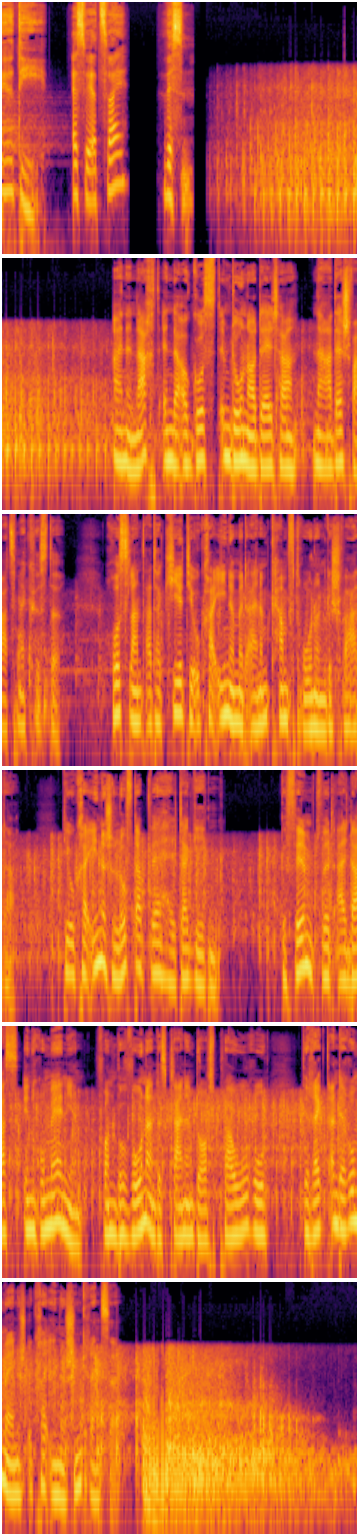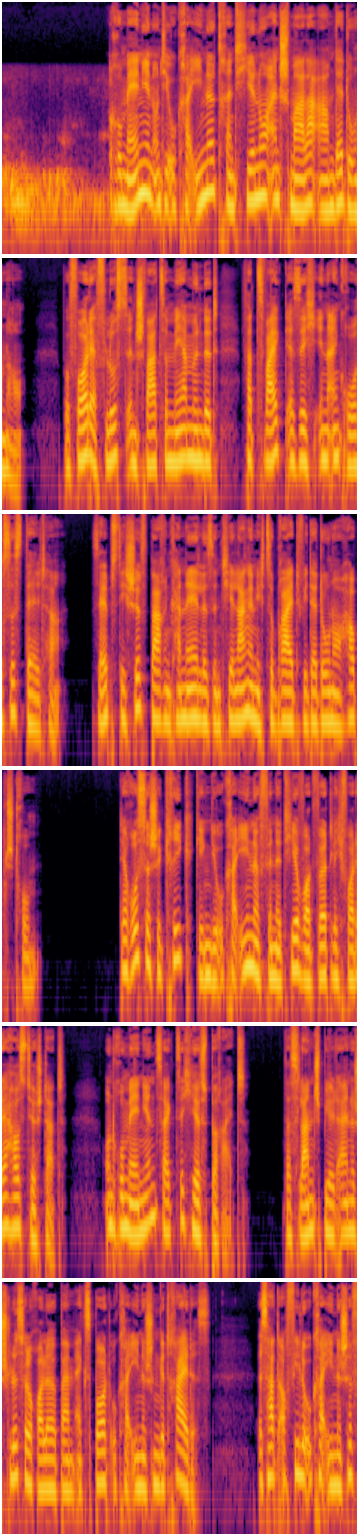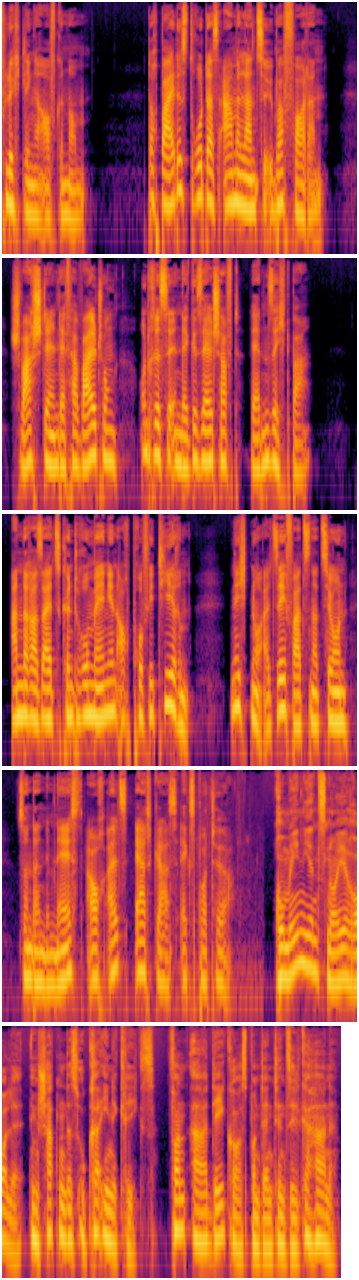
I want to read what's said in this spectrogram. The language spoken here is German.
ARD. SWR 2 Wissen. Eine Nacht Ende August im Donaudelta, nahe der Schwarzmeerküste. Russland attackiert die Ukraine mit einem Kampfdrohnengeschwader. Die ukrainische Luftabwehr hält dagegen. Gefilmt wird all das in Rumänien von Bewohnern des kleinen Dorfs Plauru, direkt an der rumänisch-ukrainischen Grenze. Rumänien und die Ukraine trennt hier nur ein schmaler Arm der Donau. Bevor der Fluss ins Schwarze Meer mündet, verzweigt er sich in ein großes Delta. Selbst die schiffbaren Kanäle sind hier lange nicht so breit wie der Donau-Hauptstrom. Der russische Krieg gegen die Ukraine findet hier wortwörtlich vor der Haustür statt. Und Rumänien zeigt sich hilfsbereit. Das Land spielt eine Schlüsselrolle beim Export ukrainischen Getreides. Es hat auch viele ukrainische Flüchtlinge aufgenommen. Doch beides droht das arme Land zu überfordern. Schwachstellen der Verwaltung und Risse in der Gesellschaft werden sichtbar. Andererseits könnte Rumänien auch profitieren, nicht nur als Seefahrtsnation, sondern demnächst auch als Erdgasexporteur. Rumäniens neue Rolle im Schatten des Ukraine-Kriegs von ARD-Korrespondentin Silke Hane.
